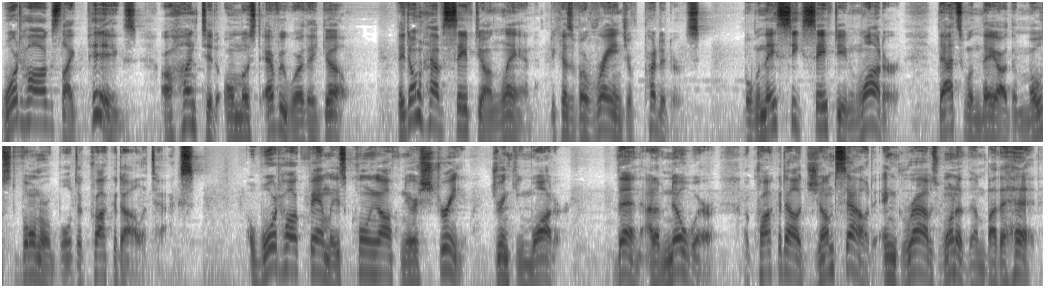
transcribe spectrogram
Warthogs, like pigs, are hunted almost everywhere they go. They don't have safety on land because of a range of predators, but when they seek safety in water, that's when they are the most vulnerable to crocodile attacks. A warthog family is cooling off near a stream, drinking water. Then, out of nowhere, a crocodile jumps out and grabs one of them by the head.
